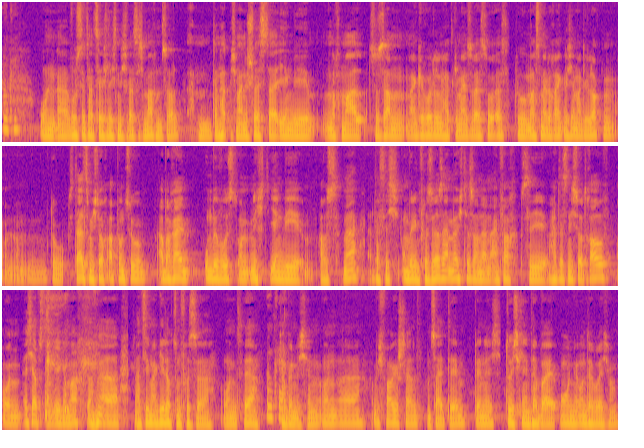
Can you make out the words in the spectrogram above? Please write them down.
Okay und äh, wusste tatsächlich nicht, was ich machen soll. Ähm, dann hat mich meine Schwester irgendwie nochmal zusammengerüttelt und hat gemeint, weißt du was, du machst mir doch eigentlich immer die Locken und, und du stylst mich doch ab und zu, aber rein unbewusst und nicht irgendwie aus, ne, dass ich unbedingt Friseur sein möchte, sondern einfach, sie hat es nicht so drauf und ich habe es dann ihr gemacht und äh, dann hat sie gesagt, geh doch zum Friseur und ja, okay. dann bin ich hin und äh, habe mich vorgestellt und seitdem bin ich durchgehend dabei, ohne Unterbrechung.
